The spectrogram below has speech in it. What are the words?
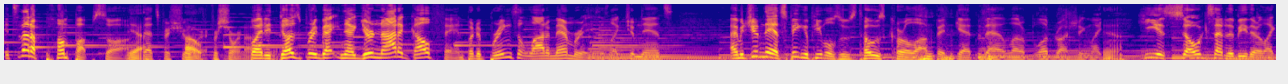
It's not a pump-up song, Yeah. that's for sure. Oh, for sure not. But it does bring back. Now, you're not a golf fan, but it brings a lot of memories. It's like Jim Nantz. I mean, Jim Nantz. Speaking of people whose toes curl up and get that a lot of blood rushing, like Yeah. he is so excited to be there. Like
